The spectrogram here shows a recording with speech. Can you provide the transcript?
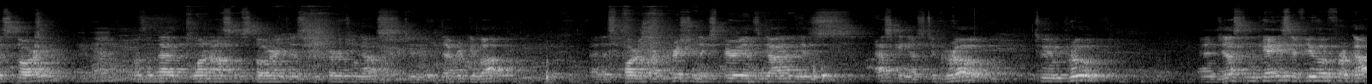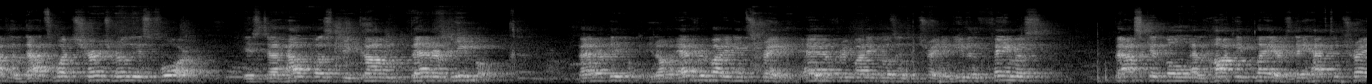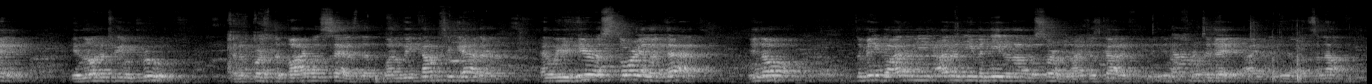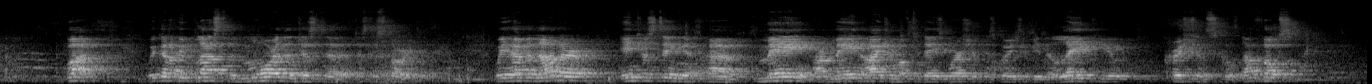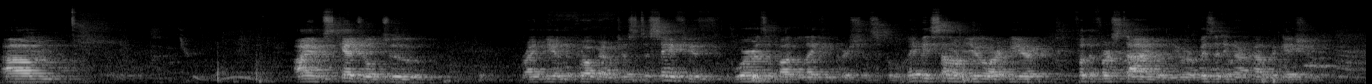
the story? Wasn't that one awesome story just encouraging us to never give up? And as part of our Christian experience, God is asking us to grow, to improve. And just in case if you have forgotten, that's what church really is for, is to help us become better people. Better people. You know, everybody needs training. Everybody goes into training. Even famous basketball and hockey players, they have to train in order to improve. And of course, the Bible says that when we come together and we hear a story like that, you know, Domingo, I don't need, I don't even need another sermon. I just got it, you know, for today. I, you know, that's enough. But we're going to be blessed with more than just a, just a story today. We have another interesting uh, main, our main item of today's worship is going to be the Lakeview Christian School. Now, folks, um, I am scheduled to right here in the program just to say a few words about the Lakeview Christian School. Maybe some of you are here for the first time and you are visiting our congregation.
